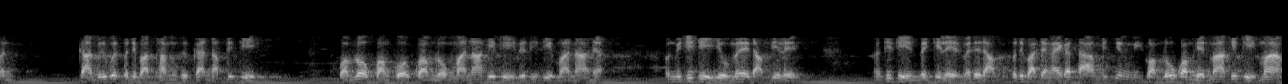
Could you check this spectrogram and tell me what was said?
มัน การปฏิบัติปฏิบัติธรรมคือการดับทิฏฐิความโลภความโกรธความหลงมานะทิฏฐิหรือทิฏฐิมานะเนี่ย มันมีทิฏฐิอยู่ไม่ได้ดับกิเลส ทิฏฐิเป็นกิเลสไม่ได้ดับ ปฏิบัติยังไงก็ตามมิยิ่งมีความรู้ความเห็นมากทิฏฐิมาก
